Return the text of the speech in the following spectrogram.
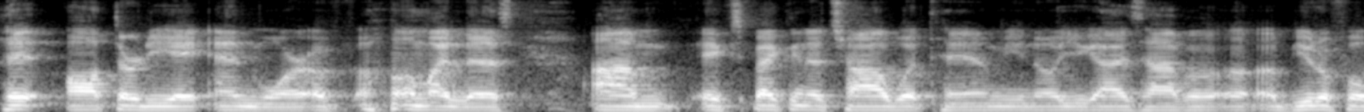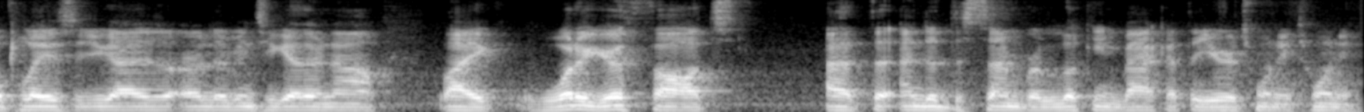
hit all 38 and more of on my list. I'm expecting a child with him. You know, you guys have a a beautiful place that you guys are living together now. Like, what are your thoughts at the end of December looking back at the year 2020?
